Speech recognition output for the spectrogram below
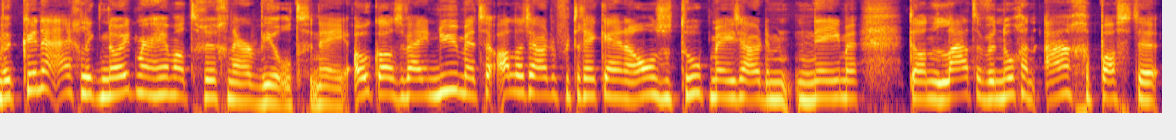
We kunnen eigenlijk nooit meer helemaal terug naar wild. Nee, ook als wij nu met z'n allen zouden vertrekken en al onze troep mee zouden nemen, dan laten we nog een aangepaste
